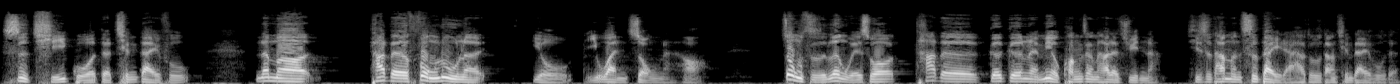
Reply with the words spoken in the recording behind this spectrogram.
是齐国的卿大夫。那么。他的俸禄呢有一万钟呢，哈。仲子认为说，他的哥哥呢没有匡正他的军呐。其实他们世代以来，他都是当卿大夫的。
